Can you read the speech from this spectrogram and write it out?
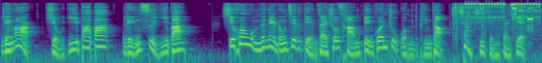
零二九一八八零四一八。喜欢我们的内容，记得点赞、收藏并关注我们的频道。下期节目再见。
